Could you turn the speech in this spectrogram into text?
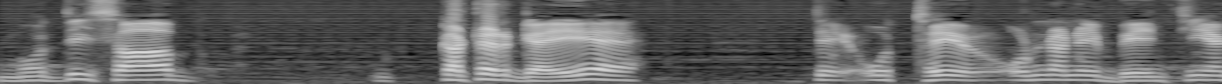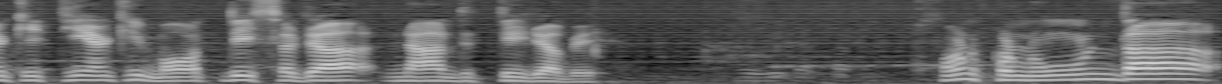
ਮੋਦੀ ਸਾਹਿਬ ਕਟਰ ਗਏ ਹੈ ਤੇ ਉੱਥੇ ਉਹਨਾਂ ਨੇ ਬੇਨਤੀਆਂ ਕੀਤੀਆਂ ਕਿ ਮੌਤ ਦੀ ਸਜ਼ਾ ਨਾ ਦਿੱਤੀ ਜਾਵੇ। ਹੁਣ ਕਾਨੂੰਨ ਦਾ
